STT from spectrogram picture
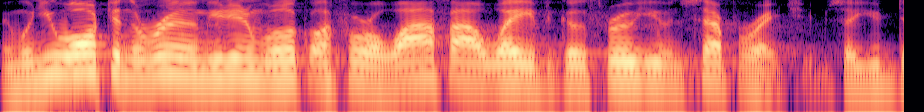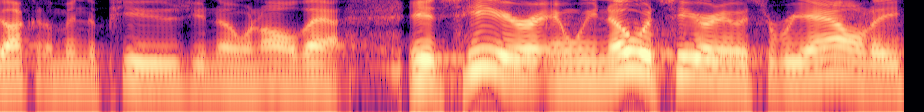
And when you walked in the room, you didn't look for a Wi Fi wave to go through you and separate you. So you're ducking them in the pews, you know, and all that. It's here, and we know it's here, and it's a reality,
